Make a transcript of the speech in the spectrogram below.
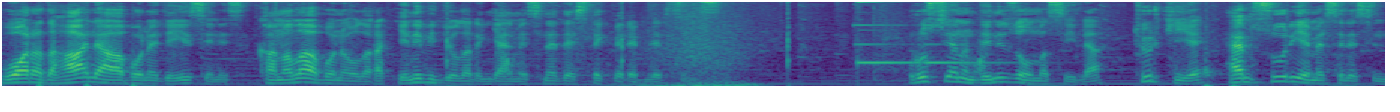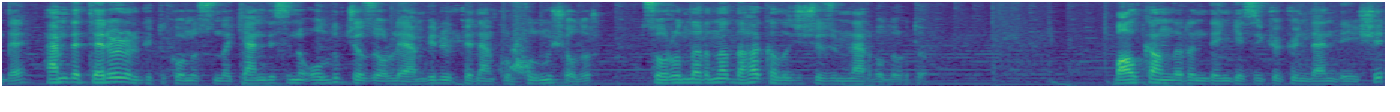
Bu arada hala abone değilseniz kanala abone olarak yeni videoların gelmesine destek verebilirsiniz. Rusya'nın deniz olmasıyla Türkiye hem Suriye meselesinde hem de terör örgütü konusunda kendisini oldukça zorlayan bir ülkeden kurtulmuş olur, sorunlarına daha kalıcı çözümler bulurdu. Balkanların dengesi kökünden değişir,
